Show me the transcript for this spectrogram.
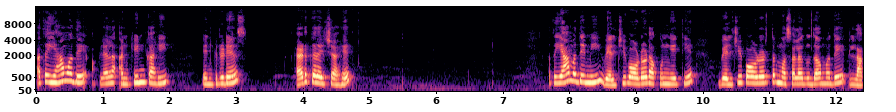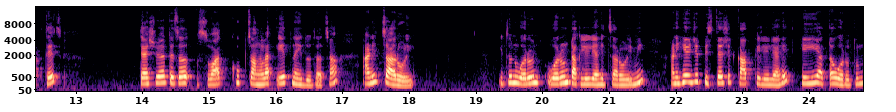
आता ह्यामध्ये आपल्याला आणखीन काही इन्ग्रेडियंट्स ॲड करायचे आहेत. आता यामध्ये मी वेलची पावडर टाकून घेते वेलची पावडर तर मसाला दुधामध्ये लागतेच. त्याशिवाय त्याचा स्वाद खूप चांगला येत नाही दुधाचा. आणि चारोळी. इथून वरून वरून टाकलेली आहेत चारोळी मी. आणि हे जे पिस्त्याचे काप केलेले आहेत हेही आता वरूतून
